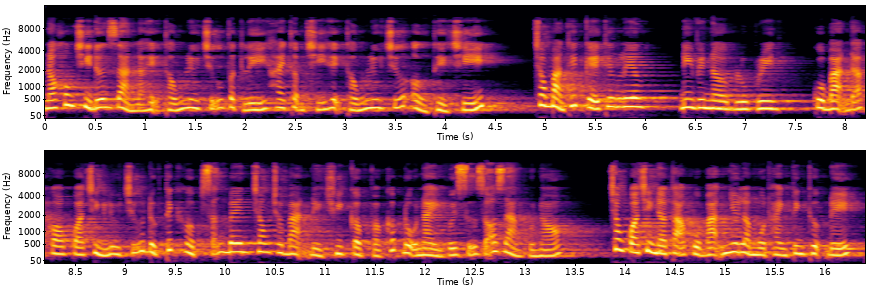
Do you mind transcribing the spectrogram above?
nó không chỉ đơn giản là hệ thống lưu trữ vật lý hay thậm chí hệ thống lưu trữ ở thể trí. Trong bản thiết kế thiêng liêng, Diviner Blue của bạn đã có quá trình lưu trữ được tích hợp sẵn bên trong cho bạn để truy cập vào cấp độ này với sự rõ ràng của nó. Trong quá trình đào tạo của bạn như là một hành tinh thượng đế,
